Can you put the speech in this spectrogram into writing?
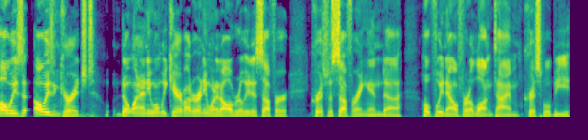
always always encouraged. Don't want anyone we care about or anyone at all really to suffer. Chris was suffering, and uh, hopefully now for a long time, Chris will be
